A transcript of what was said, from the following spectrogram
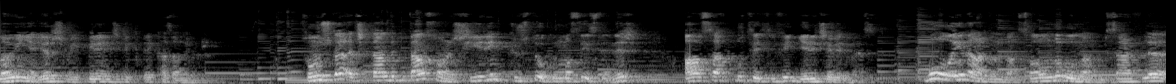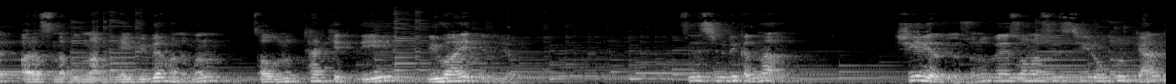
Lavinia yarışmayı birincilikle kazanıyor. Sonuçlar açıklandıktan sonra şiirin kürsüde okunması istenir. Asaf bu teklifi geri çevirmez. Bu olayın ardından salonda bulunan misafirler arasında bulunan Mevhibe Hanım'ın salonu terk ettiği rivayet ediliyor. Siz şimdi bir kadına şiir yazıyorsunuz ve sonra siz şiir okurken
